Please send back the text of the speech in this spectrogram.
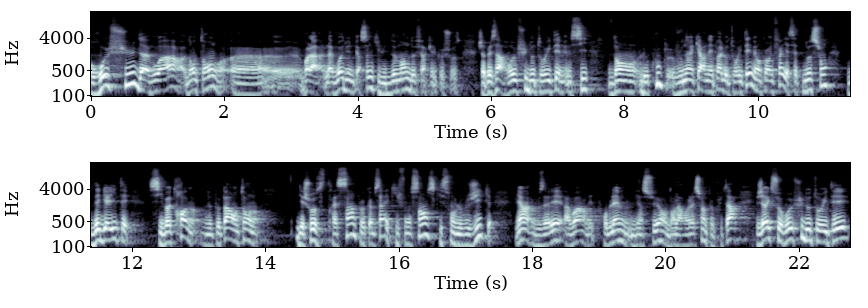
refus d'avoir, d'entendre euh, voilà, la voix d'une personne qui lui demande de faire quelque chose. J'appelle ça refus d'autorité, même si dans le couple, vous n'incarnez pas l'autorité, mais encore une fois, il y a cette notion d'égalité. Si votre homme ne peut pas entendre des choses très simples comme ça et qui font sens, qui sont logiques, eh bien vous allez avoir des problèmes, bien sûr, dans la relation un peu plus tard. Dirais que ce refus d'autorité,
